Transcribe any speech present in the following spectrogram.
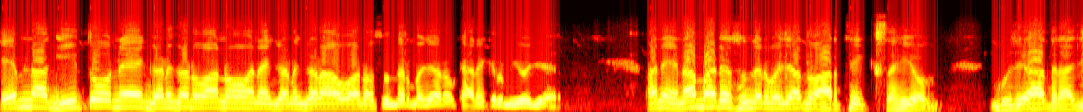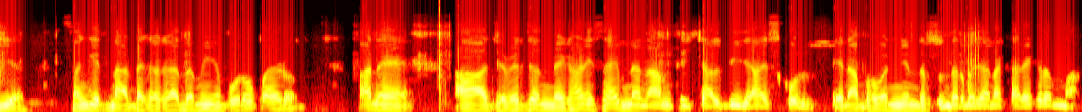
એમના ગીતોને ગણગણવાનો અને ગણગણાવવાનો સુંદર મજાનો કાર્યક્રમ યોજાયો. અને એના માટે સુંદર મજાનો આર્થિક સહયોગ ગુજરાત રાજ્ય સંગીત નાટક અકાદમીએ પૂરો પાડ્યો. અને આ ઝવેરચંદ મેઘાણી સાહેબના નામથી ચાલતી જ હાઈસ્કૂલ એના ભવનની અંદર સુંદર મજાના કાર્યક્રમમાં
